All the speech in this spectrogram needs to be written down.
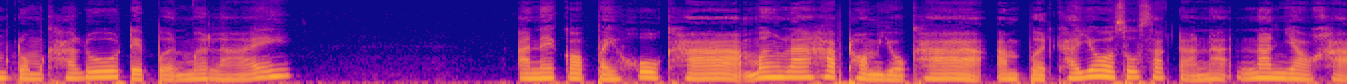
มตมคาลูเตเปิดเมื่อหลาย อันนี้ก็ไปโคค่ะ เมืองลาหับถอมโยค่ะอำเปิดคาโยสุสักดานะนั่นยาวค่ะ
